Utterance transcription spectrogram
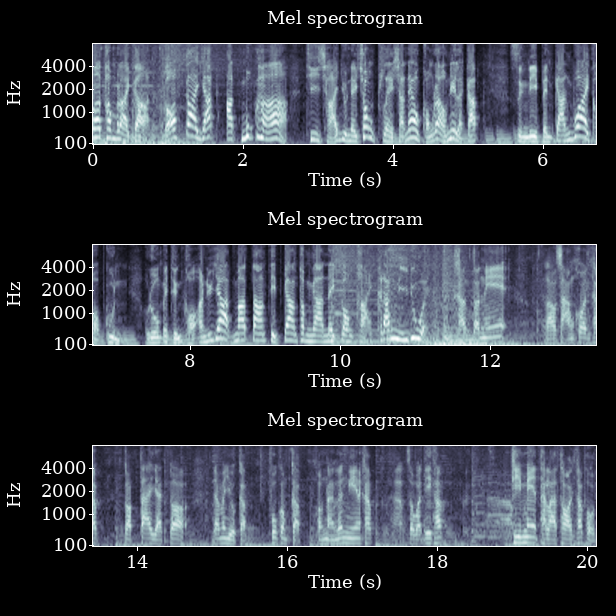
มาทำรายการกอล์ฟต้ายัดอัดมุกฮาที่ฉายอยู่ในช่อง Play Channel ของเรานี่แหละครับ ซึ่งนี่เป็นการไหว้ขอบคุณ รวมไปถึงขออนุญาตมาตามติดการทำงานในกองถ่ายครั้งนี้ด้วย ครับตอนนี้เรา 3 คนครับก๊อฟต้ายัดก็ได้มาอยู่กับผู้กำกับของหนังเรื่องนี้นะครับ สวัสดีครับ พี่เมธธาราธรครับผม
